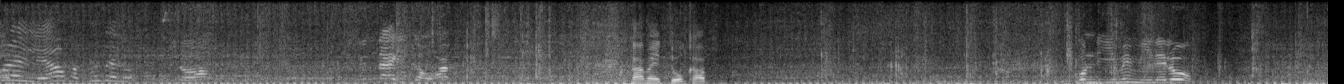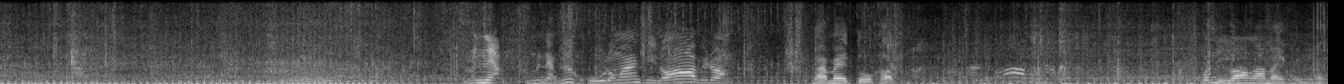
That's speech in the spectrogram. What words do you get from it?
ไม่ได้แล้วมันไม่ใช่รถพี่น้องขึ้นได้อีกเก่าครับถ้าไม่ตัวครับ คนดีไม่มีในโลก มันหยังมันหยังคือขู่ลงมาสิเนาะพี่น้องถ้าไม่ตัวครับ คนสีดีร่องน้ำไม่ขึ้นครับ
